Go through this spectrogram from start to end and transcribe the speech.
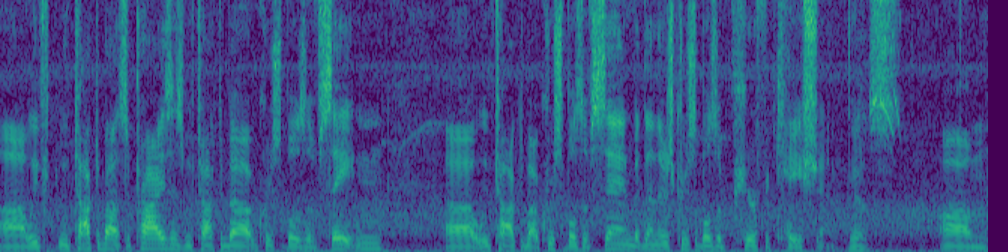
Uh, we've we've talked about surprises. We've talked about crucibles of Satan. Uh, we've talked about crucibles of sin, but then there's crucibles of purification. Yes. Um,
